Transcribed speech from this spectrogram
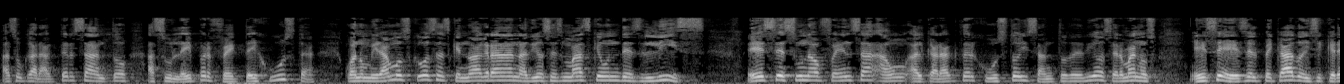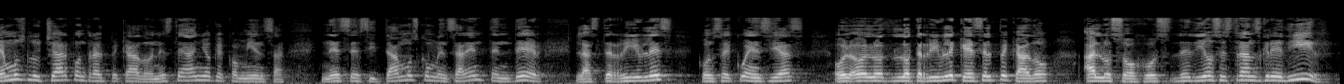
a su carácter santo, a su ley perfecta y justa. Cuando miramos cosas que no agradan a Dios, es más que un desliz. Esa es una ofensa al carácter justo y santo de Dios. Hermanos, ese es el pecado. Y si queremos luchar contra el pecado en este año que comienza, necesitamos comenzar a entender las terribles consecuencias o lo, terrible que es el pecado a los ojos de Dios. Es transgredir,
